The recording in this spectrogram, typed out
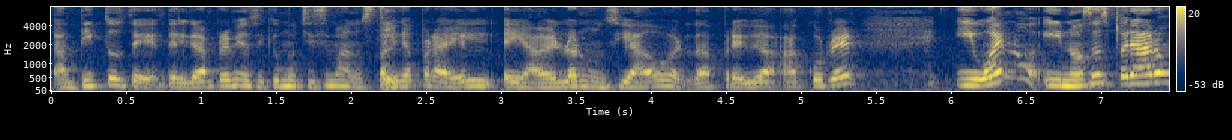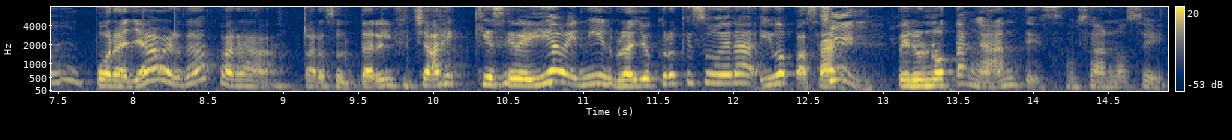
antitos de- del Gran Premio, así que muchísima nostalgia Sí. para él eh, haberlo anunciado, ¿verdad? Previo a, a correr. Y bueno, y no se esperaron por allá, ¿verdad? Para, para soltar el fichaje que se veía venir, ¿verdad? Yo creo que eso era, iba a pasar, Sí. pero no tan antes, o sea, no sé.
